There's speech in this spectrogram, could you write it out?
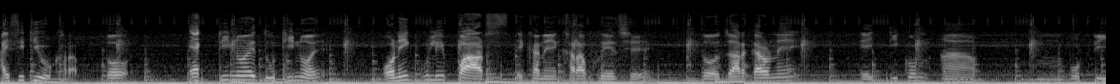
আইসিটিও খারাপ। তো একটি নয়, দুটি নয়, অনেকগুলি পার্টস এখানে খারাপ হয়েছে। তো যার কারণে এই টিকন বোর্ডটি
